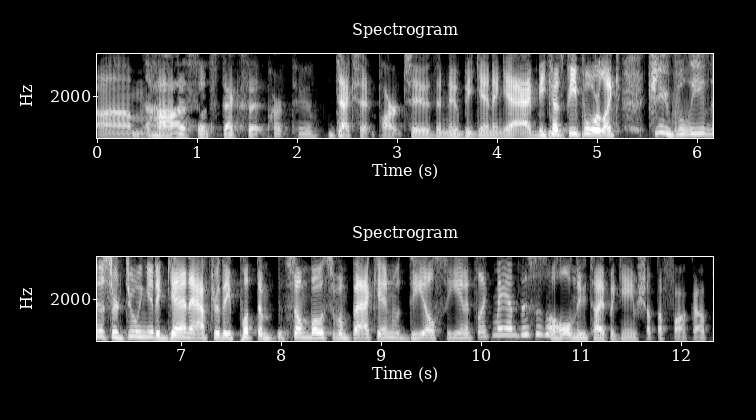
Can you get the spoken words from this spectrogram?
Um, Ah, so it's Dexit Part Two. Dexit Part Two, the new beginning. Yeah, because people were like, "Can you believe this? They're doing it again after they put them some most of them back in with DLC." And it's like, man, this is a whole new type of game. Shut the fuck up.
